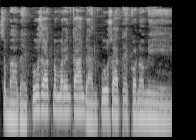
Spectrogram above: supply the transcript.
sebagai pusat pemerintahan dan pusat ekonomi.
